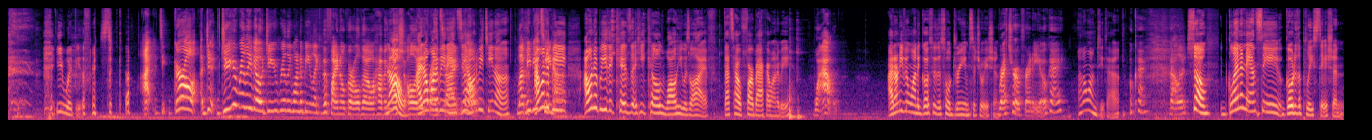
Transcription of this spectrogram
You would be the first to go. I, girl, do, do you really though? Do you really want to be like the final girl though? Having No, watched all of I don't want to be? Nancy. No. I want to be Tina. Let me be. I want to be. I want to be the kids that he killed while he was alive. That's how far back I want to be. Wow, I don't even want to go through this whole dream situation. retro Freddy. Okay, I don't want to do that. okay, valid. So, Glenn and Nancy go to the police station.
